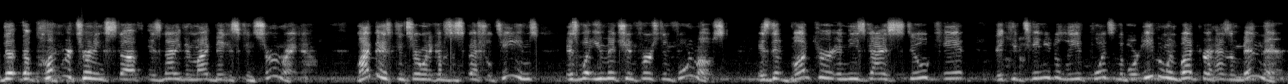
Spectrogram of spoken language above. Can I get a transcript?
the the punt returning stuff is not even my biggest concern right now. My biggest concern when it comes to special teams is what you mentioned first and foremost is that Butker and these guys still can't. They continue to leave points on the board, even when Butker hasn't been there.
